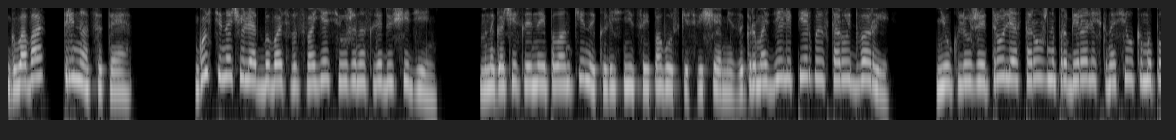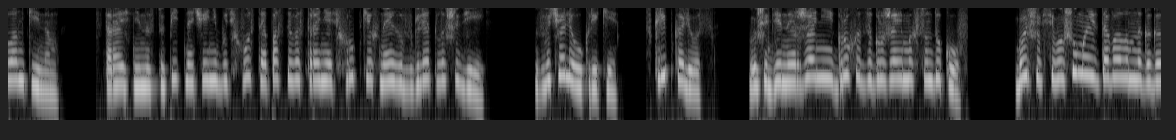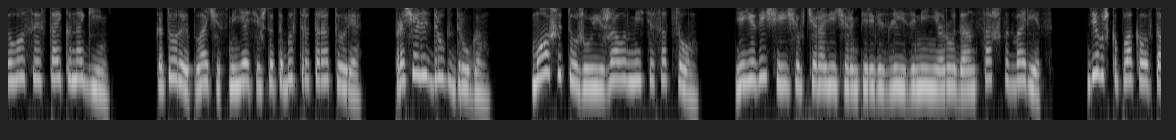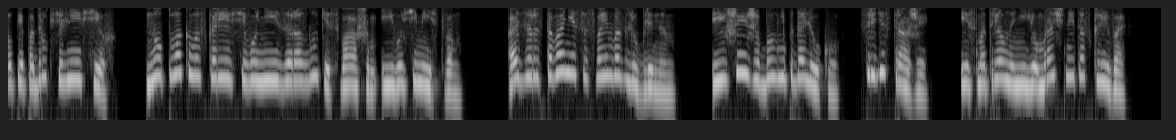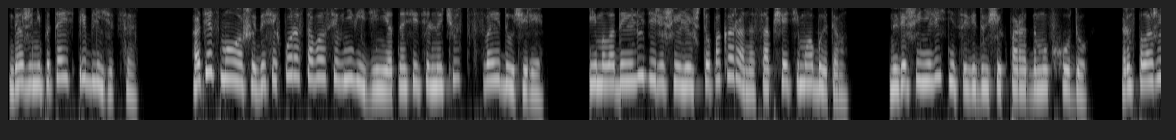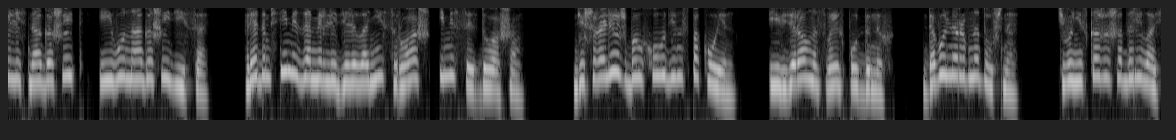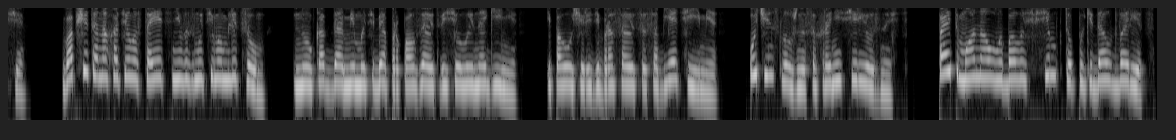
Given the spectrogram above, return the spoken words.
Глава 13. Гости начали отбывать во свояси уже на следующий день. Многочисленные паланкины, колесницы и повозки с вещами загромоздили первый и второй дворы. Неуклюжие тролли осторожно пробирались к носилкам и паланкинам, стараясь не наступить на чей-нибудь хвост и опасливо сторонясь хрупких, на их взгляд, лошадей. Звучали окрики, скрип колес, лошадиное ржание и грохот загружаемых сундуков. Больше всего шума издавала многоголосая стайка ногинь, которые, плача, смеясь и что-то быстро тараторя, прощались друг с другом. Маша тоже уезжала вместе с отцом. Ее вещи еще вчера вечером перевезли из имения рода Ансаш во дворец. Девушка плакала в толпе подруг сильнее всех, но плакала, скорее всего, не из-за разлуки с Вашем и его семейством, а из-за расставания со своим возлюбленным. И Ишей же был неподалеку, среди стражи, и смотрел на нее мрачно и тоскливо, даже не пытаясь приблизиться. Отец Моаши до сих пор оставался в невидении относительно чувств своей дочери, и молодые люди решили, что пока рано сообщать ему об этом. На вершине лестницы, ведущей к парадному входу, расположились Наагашейд и его Наагашейдиса. Рядом с ними замерли Делиланис, Руаш и Мессе с Дуашем. Деширалеш был холоден и спокоен и взирал на своих подданных, довольно равнодушно, чего не скажешь о Дариласе. Вообще-то она хотела стоять с невозмутимым лицом, но когда мимо тебя проползают веселые ногини и по очереди бросаются с объятиями, очень сложно сохранить серьезность. Поэтому она улыбалась всем, кто покидал дворец.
